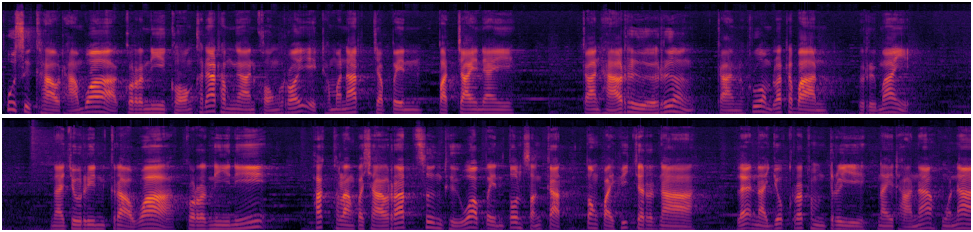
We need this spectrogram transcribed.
ผู้สื่อข่าวถามว่ากรณีของคณะทำงานของร้อยเอกธรรมนัฐจะเป็นปัจจัยใน การหารือเรื่องการร่วมรัฐบาล หรือไม่ นายจุรินกล่าวว่ากรณีนี้พักพลังประชารัฐซึ่งถือว่าเป็นต้นสังกัดต้องไปพิจารณา และนายกรัฐมนตรีในฐานะหัวหน้า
